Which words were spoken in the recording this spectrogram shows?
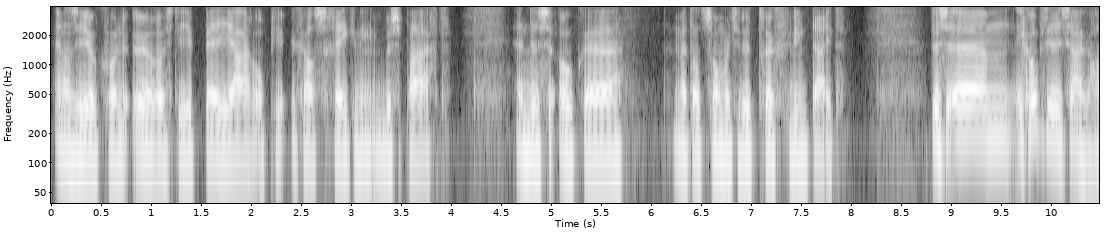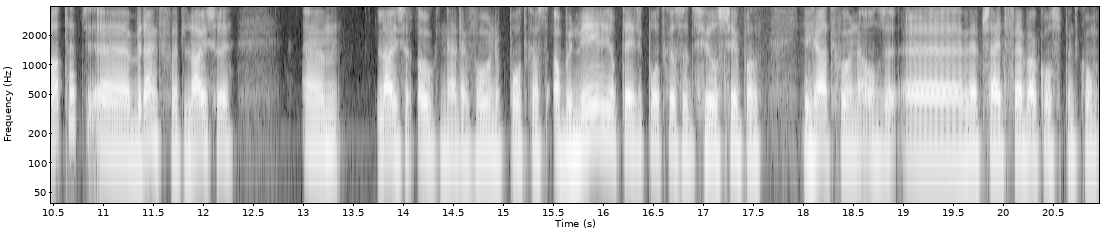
En dan zie je ook gewoon de euro's die je per jaar op je gasrekening bespaart. En dus ook met dat sommetje de terugverdiend tijd. Dus um, ik hoop dat je er iets aan gehad hebt. Uh, bedankt voor het luisteren. Um, luister ook naar de volgende podcast. Abonneer je op deze podcast. Dat is heel simpel. Je gaat gewoon naar onze uh, website verbakosten.com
